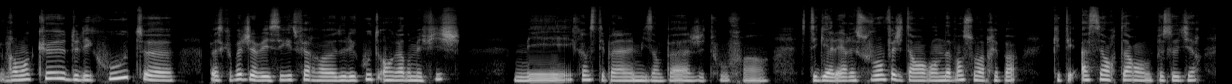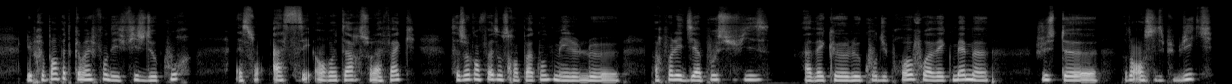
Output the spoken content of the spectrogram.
Vraiment que de l'écoute. Euh, parce qu'en fait, j'avais essayé de faire euh, de l'écoute en regardant mes fiches. Mais comme c'était pas la même mise en page et tout, enfin, c'était galère. Et souvent, en fait, j'étais en, avance sur ma prépa, qui était assez en retard, on peut se le dire. Les prépas, en fait, comme elles font des fiches de cours, elles sont assez en retard sur la fac. Sachant qu'en fait, on se rend pas compte, mais le, parfois les diapos suffisent avec euh, le cours du prof ou avec même euh, juste, pardon, en santé publique,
